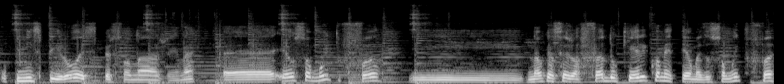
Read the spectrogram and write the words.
o que me inspirou esse personagem, né? É, eu sou muito fã, e não que eu seja fã do que ele cometeu, mas eu sou muito fã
